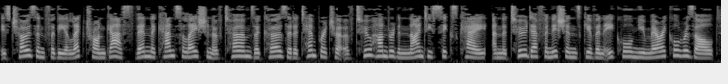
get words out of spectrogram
is chosen for the electron gas then the cancellation of terms occurs at a temperature of 296 K, and the two definitions give an equal numerical result.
